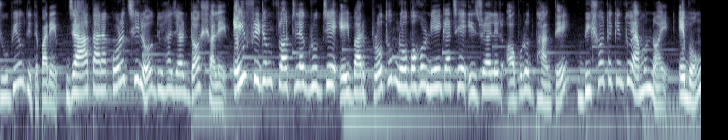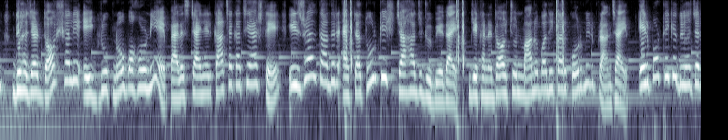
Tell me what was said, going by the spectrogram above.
ডুবিয়েও দিতে পারে, যা তারা করেছিল দুই হাজার দশ সালে। এই ফ্রিডম ফ্লটিলা গ্রুপ যে এইবার প্রথম নৌবহর নিয়ে গেছে ইসরায়েলের অবরোধ ভাঙতে, বিষয়টা কিন্তু এমন নয়। এবং দুই সালে এই গ্রুপ নৌবহর নিয়ে প্যালেস্টাইনের কাছাকাছি আসলে, ইসরায়েল তাদের একটা তুর্কিশ জাহাজ ডুবিয়ে দেয়, যেখানে দশজন মানবাধিকার কর্মীর প্রাণ যায়। এরপর থেকে দুই হাজার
